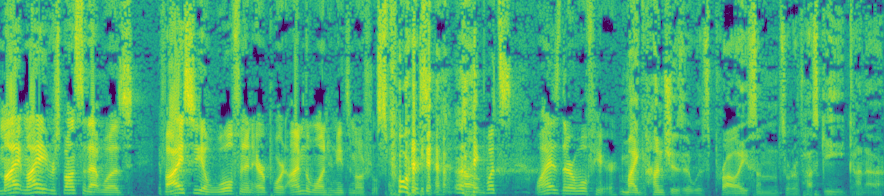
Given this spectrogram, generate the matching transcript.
my my response to that was, if I see a wolf in an airport, I'm the one who needs emotional support. like, um, what's why is there a wolf here? My hunch is it was probably some sort of husky kind of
